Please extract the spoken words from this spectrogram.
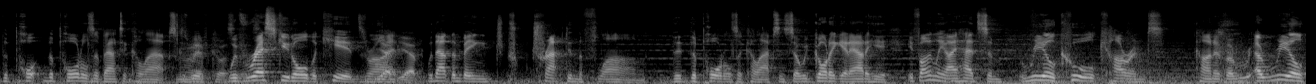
the, por- the portal's about to collapse because Mm, we've course it we've is. rescued all the kids, right? yep. Without them being tr- trapped in the flan. The, the portals are collapsing, so we've got to get out of here. If only I had some real cool current, kind of a, a real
